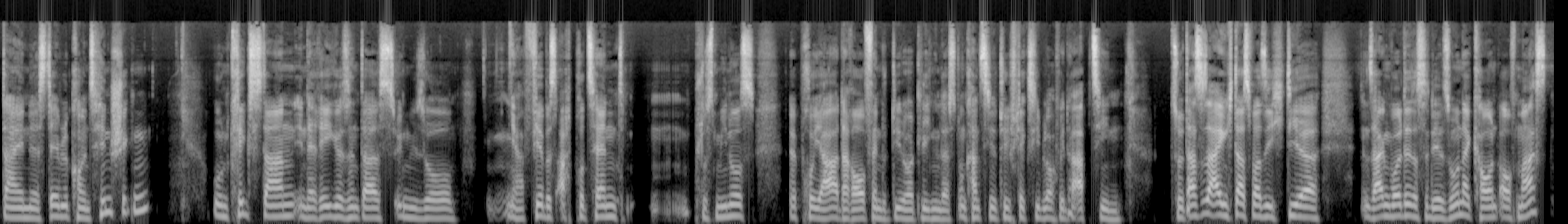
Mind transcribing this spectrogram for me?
deine Stablecoins hinschicken und kriegst dann, in der Regel sind das irgendwie so ja, 4 bis 8 Prozent plus minus äh, pro Jahr darauf, wenn du die dort liegen lässt und kannst die natürlich flexibel auch wieder abziehen. So, das ist eigentlich das, was ich dir sagen wollte, dass du dir so einen Account aufmachst.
